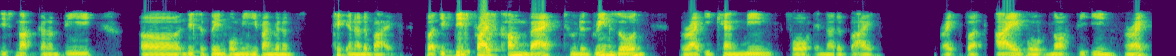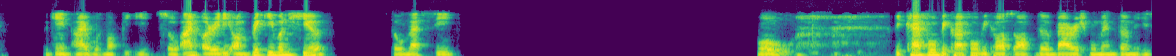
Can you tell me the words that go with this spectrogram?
it's not gonna be uh discipline for me if I'm gonna take another buy. But if this price come back to the green zone, right, it can mean for another buy right? But I will not be in, all right? Again, I will not be in. So I'm already on break even here. So let's see. Whoa. Be careful, be careful because of the bearish momentum is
